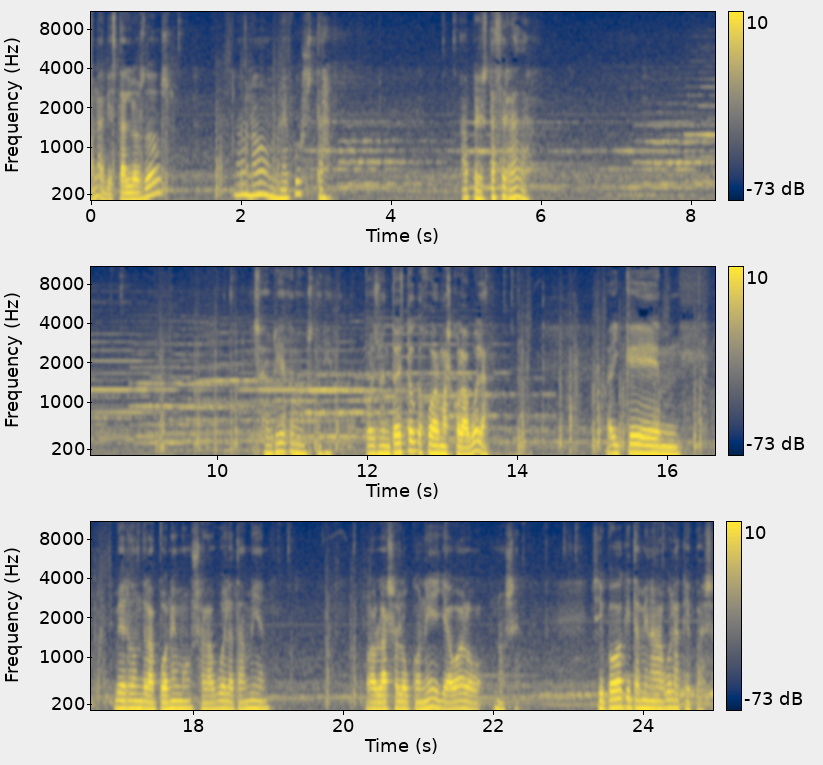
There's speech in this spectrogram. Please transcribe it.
Bueno, aquí están los dos. No, no, me gusta. Ah, pero está cerrada. Sabría que me gustaría. Pues entonces tengo que jugar más con la abuela. Hay que mm, ver dónde la ponemos a la abuela también. O hablar solo con ella o algo. No sé. Si pongo aquí también a la abuela, ¿qué pasa?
